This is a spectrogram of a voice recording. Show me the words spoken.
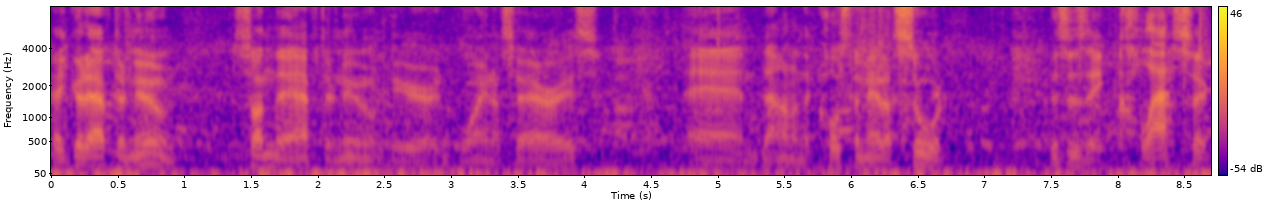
Hey, good afternoon. Sunday afternoon here in Buenos Aires and down on the Costanera Sur. This is a classic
